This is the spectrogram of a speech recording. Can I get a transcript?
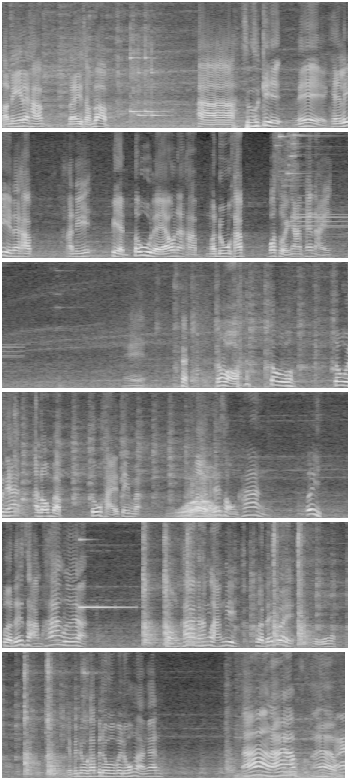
ตอนนี้นะครับในสำหรับอ่าซูซูกินี่แครี่นะครับอันนี้เปลี่ยนตู้แล้วนะครับ มาดูครับว่าสวยงามแค่ไหนนี่ต้องบอกว่าตู้ตู้เนี้ยอารมณ์แบบตู้ขายไอติมอะเปิดได้สองข้างเฮ้ย เปิดได้สามข้างเลยอะสองข้างข้างหลังอีก เปิดได้ด้วยโอ้โหเดี๋ยวไปดูครับไปดูไปดูข้างหลังกัน อ่านะครับอ่าไง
